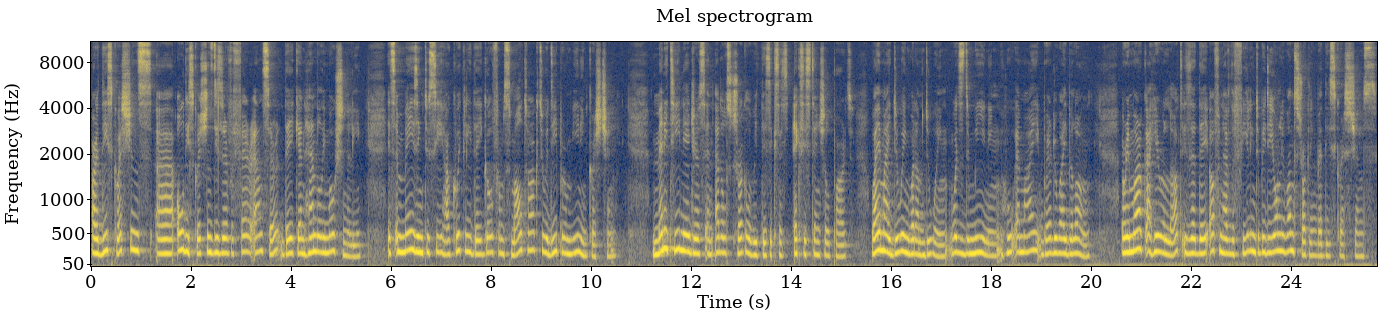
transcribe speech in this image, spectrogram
Are these questions, uh, all these questions deserve a fair answer they can handle emotionally? It's amazing to see how quickly they go from small talk to a deeper meaning question. Many teenagers and adults struggle with this ex- existential part. Why am I doing what I'm doing? What's the meaning? Who am I? Where do I belong? A remark I hear a lot is that they often have the feeling to be the only one struggling with these questions.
